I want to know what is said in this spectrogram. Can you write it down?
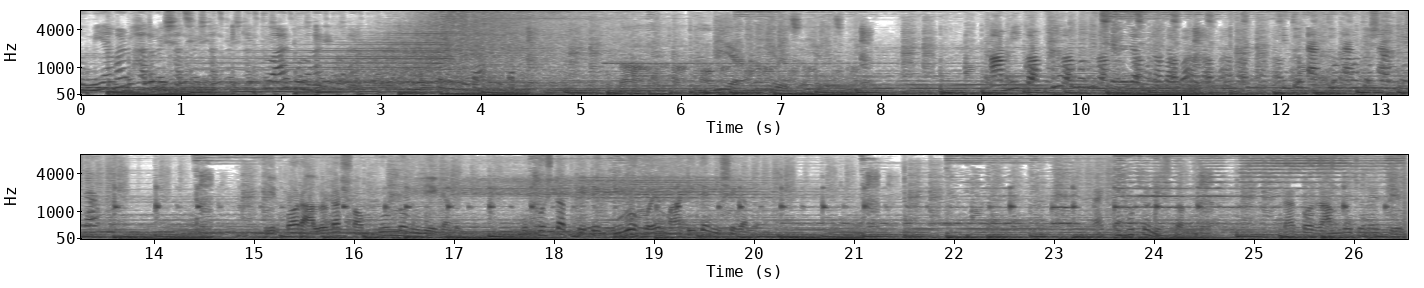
তুমি আমার ভালোবেসেছিলে কিন্তু আর বন্দি আমি কখনো তোমাকে ছেড়ে যাব না, বাবা। কিন্তু এখন আমাকে শান্তি দাও। এরপর আলোটা সম্পূর্ণ মিলিয়ে গেল। মুখোশটা ফেটে গুঁড়ো হয়ে মাটিতে মিশে গেল। তারপর রামলোচনের দেহ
